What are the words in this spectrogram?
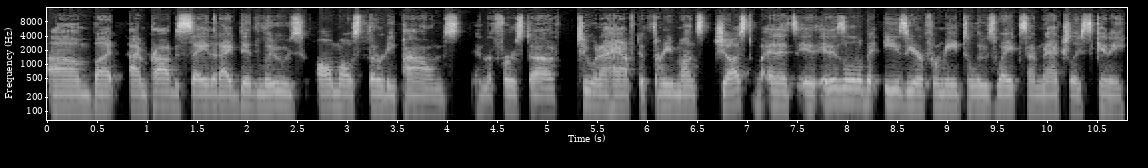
um, but I'm proud to say that I did lose almost 30 pounds in the first uh, two and a half to three months. Just and it's it, it is a little bit easier for me to lose weight because I'm naturally skinny,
